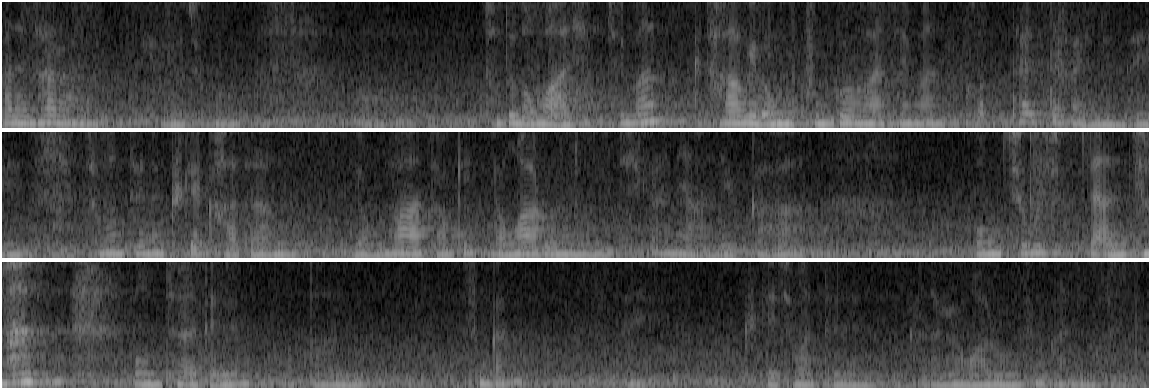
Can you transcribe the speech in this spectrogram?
하는 사람이어가지고 어, 저도 너무 아쉽지만 그 다음이 너무 궁금하지만 컷할 때가 있는데 저한테는 그게 가장 영화적인 영화로운 시간이 아닐까 멈추고 싶지 않지만 멈춰야 되는 어떤 순간 네, 그게 저한테는 가장 영화로운 순간인 것 같습니다.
